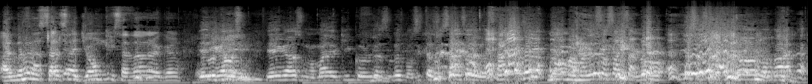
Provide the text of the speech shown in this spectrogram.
andaban en Salsa junkies. andaban acá. Ya llegaba, su, ya llegaba su mamá de aquí con unas, unas bolsitas de salsa de los tacos. No, mamá, de esa salsa no. De esa salsa no, mamá.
